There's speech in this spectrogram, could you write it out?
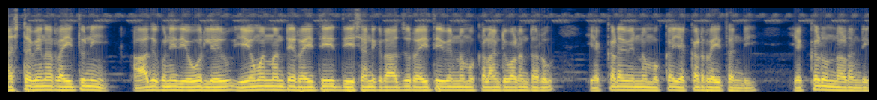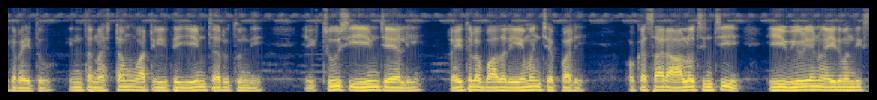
నష్టపోయిన రైతుని ఆదుకునేది ఎవరు లేరు. ఏమన్నంటే రైతే దేశానికి రాజు రైతే విన్న మొక్క లాంటి వాడు అంటారు ఎక్కడ విన్న మొక్క ఎక్కడ రైతు అండి ఎక్కడ ఉన్నాడండి ఇక రైతు? ఇంత నష్టం వాటిల్లితే ఏం జరుగుతుంది? చూసి ఏం చేయాలి? రైతుల బాధలు ఏమని చెప్పాలి? ఒకసారి ఆలోచించి ఈ వీడియోను ఐదు మందికి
